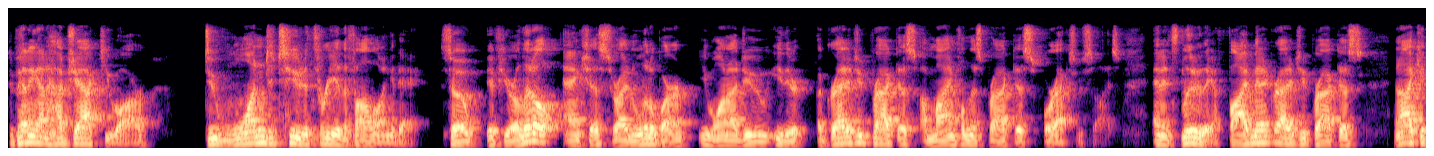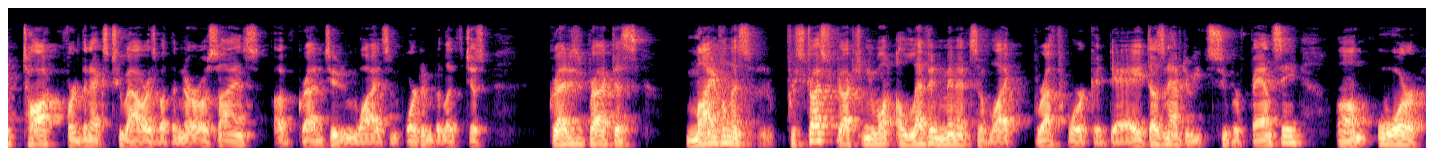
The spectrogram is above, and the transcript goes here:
depending on how jacked you are, do one to two to three of the following a day. So if you're a little anxious, right, and a little burnt, you want to do either a gratitude practice, a mindfulness practice, or exercise. And it's literally a five minute gratitude practice. And I could talk for the next two hours about the neuroscience of gratitude and why it's important, but let's just gratitude practice. Mindfulness for stress reduction, you want 11 minutes of like breath work a day. It doesn't have to be super fancy. Um, or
